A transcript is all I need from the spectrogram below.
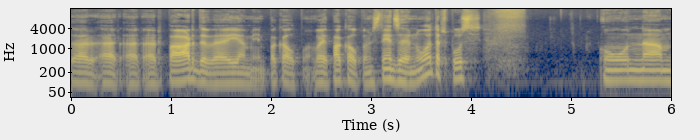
ar, ar, ar, ar pārdevējiem pakalpo, vai pakalpojumu sniedzējiem no otras puses. Un, um,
